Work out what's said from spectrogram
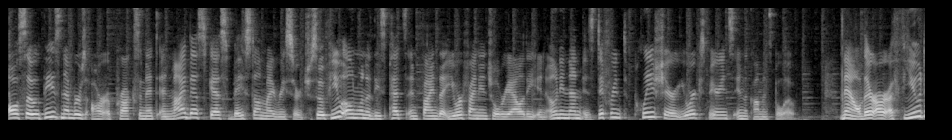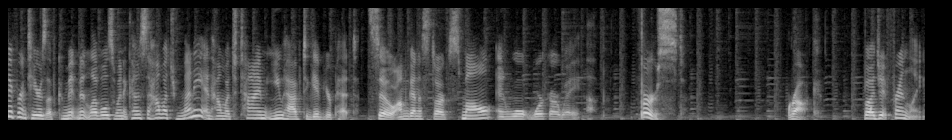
Also, these numbers are approximate and my best guess based on my research. So if you own one of these pets and find that your financial reality in owning them is different, please share your experience in the comments below. Now, there are a few different tiers of commitment levels when it comes to how much money and how much time you have to give your pet. So I'm gonna start small and we'll work our way up. First, Rock. Budget friendly.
